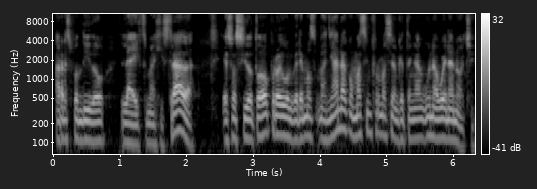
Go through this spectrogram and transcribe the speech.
ha respondido la ex magistrada. Eso ha sido todo por hoy. Volveremos mañana con más información. Que tengan una buena noche.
